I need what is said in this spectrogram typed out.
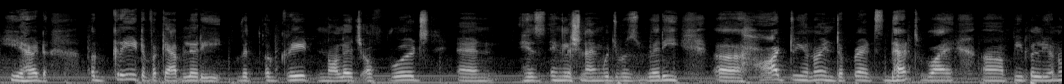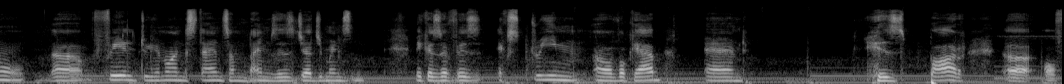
He had a great vocabulary with a great knowledge of words and his english language was very uh, hard to you know interpret. That's why uh, people you know uh, fail to you know understand sometimes his judgments because of his extreme uh, vocab and his power uh, of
